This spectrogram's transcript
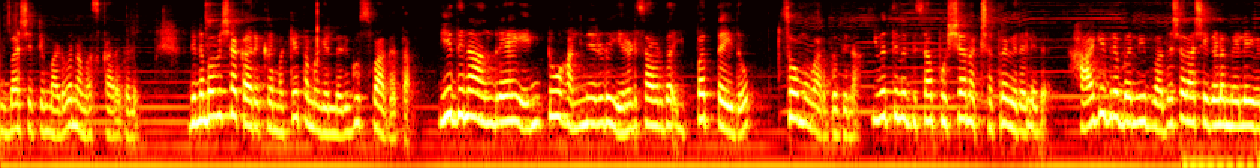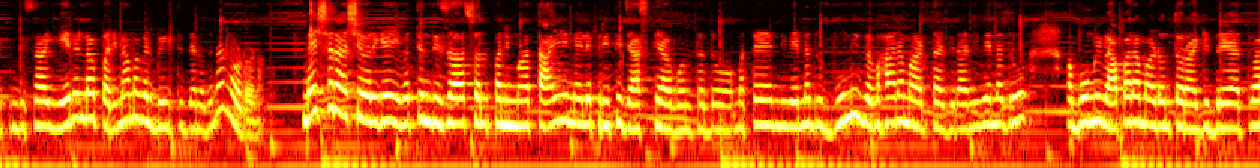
ವಿಭಾ ಶೆಟ್ಟಿ ಮಾಡುವ ನಮಸ್ಕಾರಗಳು. ದಿನಭವಿಷ್ಯ ಕಾರ್ಯಕ್ರಮಕ್ಕೆ ತಮಗೆಲ್ಲರಿಗೂ ಸ್ವಾಗತ. ಈ ದಿನ ಅಂದರೆ ಎಂಟು, ಹನ್ನೆರಡು, ಎರಡು ಸಾವಿರದ ಇಪ್ಪತ್ತೈದು ಸೋಮವಾರದ ದಿನ. ಇವತ್ತಿನ ದಿವಸ ಪುಷ್ಯ ನಕ್ಷತ್ರವಿರಲಿದೆ. ಹಾಗಿದ್ರೆ ಬನ್ನಿ ದ್ವಾದಶ ರಾಶಿಗಳ ಮೇಲೆ ಇವತ್ತಿನ ದಿವಸ ಏನೆಲ್ಲ ಪರಿಣಾಮಗಳು ಬೀಳ್ತಿದೆ ಅನ್ನೋದನ್ನ ನೋಡೋಣ. ಮೇಷರಾಶಿಯವರಿಗೆ ಇವತ್ತಿನ ದಿವಸ ಸ್ವಲ್ಪ ನಿಮ್ಮ ತಾಯಿ ಮೇಲೆ ಪ್ರೀತಿ ಜಾಸ್ತಿ ಆಗುವಂಥದ್ದು, ಮತ್ತು ನೀವೇನಾದರೂ ಭೂಮಿ ವ್ಯವಹಾರ ಮಾಡ್ತಾ ಇದ್ದೀರಾ, ನೀವೇನಾದರೂ ಭೂಮಿ ವ್ಯಾಪಾರ ಮಾಡುವಂಥವ್ರಾಗಿದ್ದರೆ ಅಥವಾ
